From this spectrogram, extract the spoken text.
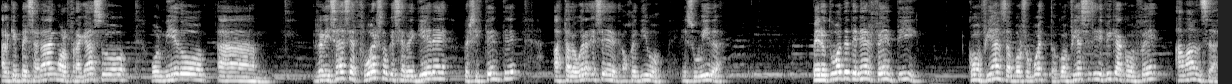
al que empezarán, o al fracaso, por miedo a realizar ese esfuerzo que se requiere persistente hasta lograr ese objetivo en su vida. Pero tú has de tener fe en ti. Confianza, por supuesto. Confianza significa con fe avanza.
